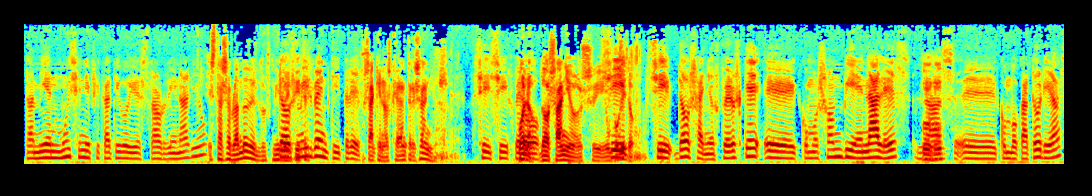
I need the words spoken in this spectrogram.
también muy significativo y extraordinario. Estás hablando del 2023. 2023. O sea, que nos quedan tres años. Sí, sí. Pero, bueno, dos años y un sí, poquito. Sí, dos años, pero es que eh, como son bienales las uh -huh. eh, convocatorias,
